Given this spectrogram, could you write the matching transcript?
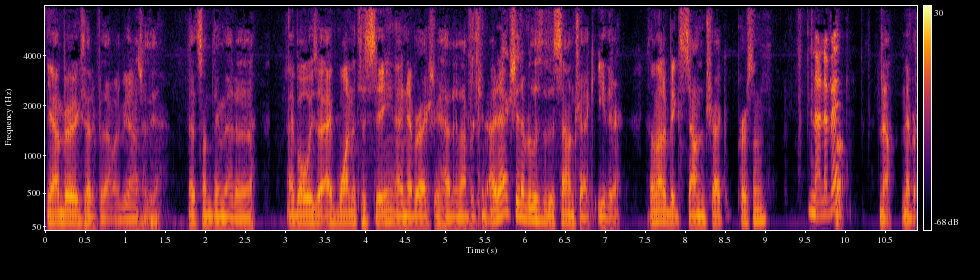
Yeah, I'm very excited for that one. To be honest with you, that's something that uh, I've always I've wanted to see. I never actually had an opportunity. I actually never listened to the soundtrack either. 'Cause I'm not a big soundtrack person. None of it. Oh. No, never.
